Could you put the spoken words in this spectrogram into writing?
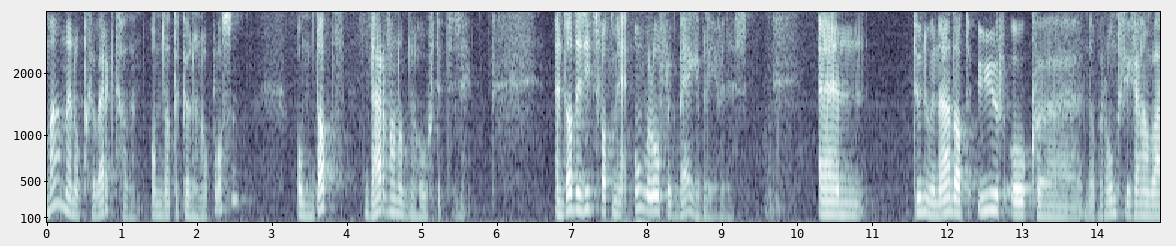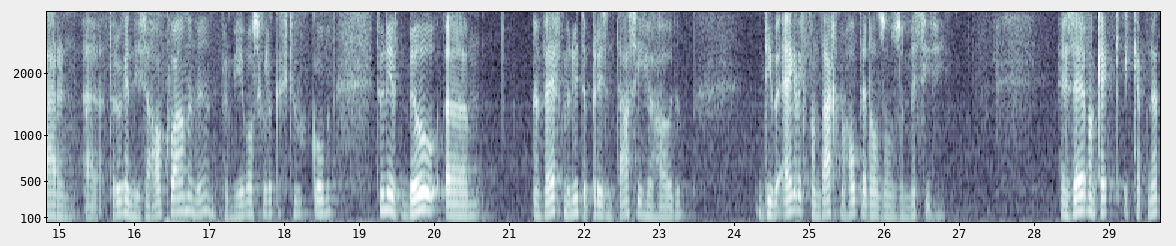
maanden op gewerkt hadden om dat te kunnen oplossen, om dat daarvan op de hoogte te zijn. En dat is iets wat mij ongelooflijk bijgebleven is. En toen we na dat uur ook, uh, dat we rondgegaan waren, uh, terug in die zaal kwamen, hè, de premier was gelukkig toegekomen, toen heeft Bill uh, een vijf minuten presentatie gehouden, die we eigenlijk vandaag nog altijd als onze missie zien. Hij zei van, kijk, ik heb net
